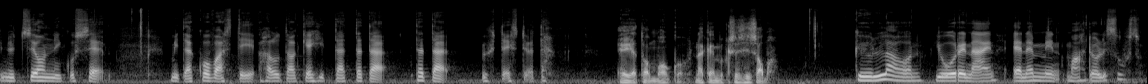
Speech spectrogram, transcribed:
nyt se on niin kuin se, mitä kovasti halutaan kehittää tätä, tätä yhteistyötä. Ei ja Tommo, onko näkemyksesi sama? Kyllä on, juuri näin. Enemmän mahdollisuus.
